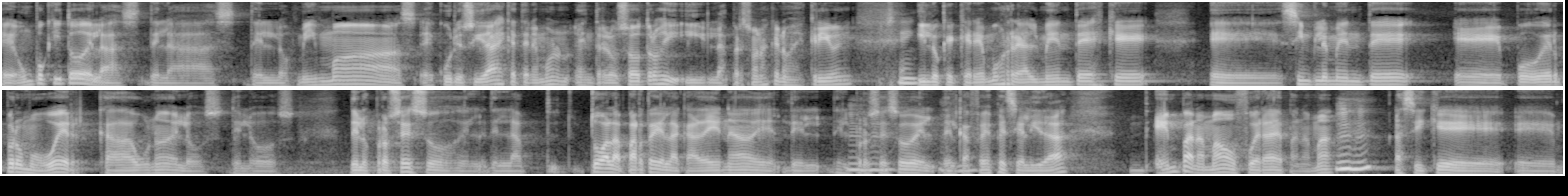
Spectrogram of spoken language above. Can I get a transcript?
eh, un poquito de las de las de las mismas eh, curiosidades que tenemos entre nosotros y, y las personas que nos escriben. Sí. Y lo que queremos realmente es que simplemente poder promover cada uno de los, de los, de los procesos, de, de la, toda la parte de la cadena de- del, del proceso del, del café de especialidad en Panamá o fuera de Panamá. Así que eh,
